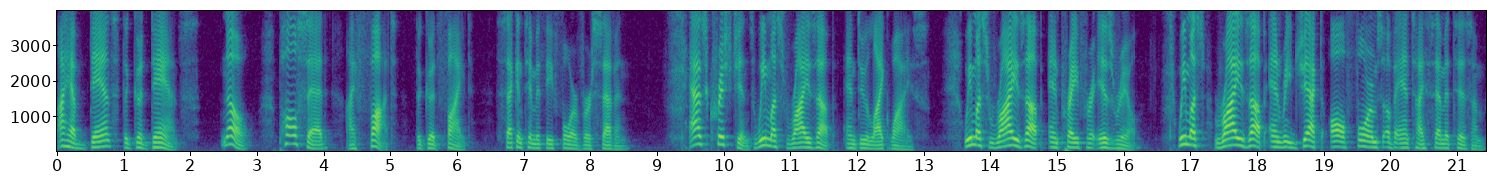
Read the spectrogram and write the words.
I have danced the good dance. No, Paul said, I fought the good fight. 2 Timothy 4, verse 7. As Christians, we must rise up and do likewise. We must rise up and pray for Israel. We must rise up and reject all forms of anti Semitism.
